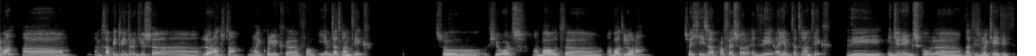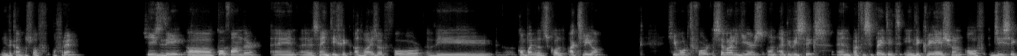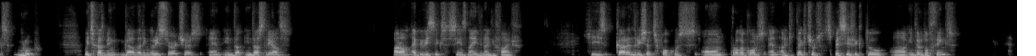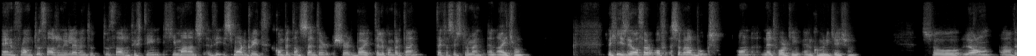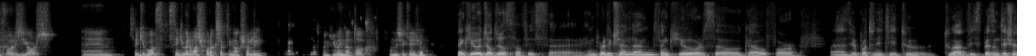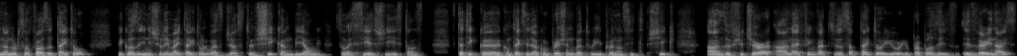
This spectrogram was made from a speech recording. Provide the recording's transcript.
everyone. Uh, I'm happy to introduce uh, Laurent Toutain, my colleague uh, from IMT Atlantique. So a few words about, uh, about Laurent. So he's a professor at the IMT Atlantique, the engineering school uh, that is located in the campus of, of Rennes. He's the uh, co-founder and scientific advisor for the company that's called Acklio, he worked for several years on IPv6 and participated in the creation of G6 Group, which has been gathering researchers and industrials around IPv6 since 1995. His current research focuses on protocols and architectures specific to uh, Internet of Things. And from 2011 to 2015, he managed the Smart Grid Competence Center shared by Telecom Bretagne, Texas Instrument, and Itron. He's the author of several books on networking and communication. So, Laurent, uh, the floor is yours. And thank you both. Thank you very much for accepting actually for giving a talk on this occasion. Thank you, Georgios, for this uh, introduction. And thank you also, Kao, for uh, the opportunity to, to have this presentation and also for the title, because initially my title was just uh, SCHC and Beyond. So SCHC stands static uh, context header compression, but we pronounce it chic, and the future. And I think that the subtitle you, you propose is, is very nice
